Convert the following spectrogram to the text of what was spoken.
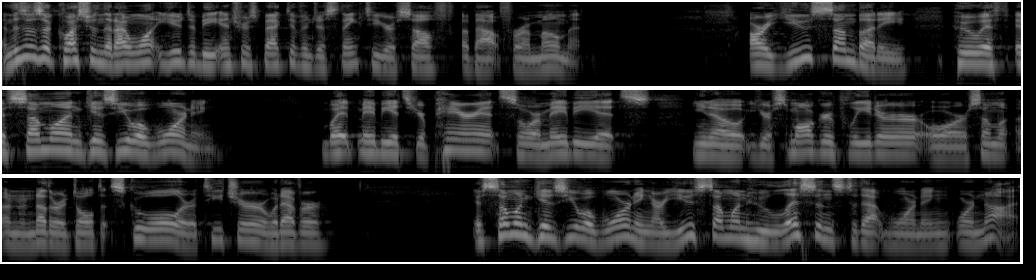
And this is a question that I want you to be introspective and just think to yourself about for a moment. Are you somebody who, if, if someone gives you a warning, maybe it's your parents or maybe it's you know your small group leader or someone another adult at school or a teacher or whatever if someone gives you a warning are you someone who listens to that warning or not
